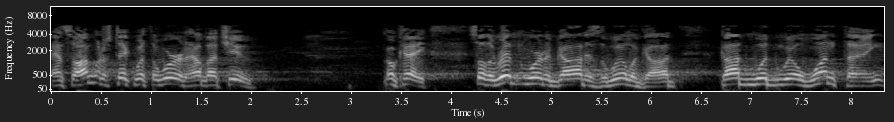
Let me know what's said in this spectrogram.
And so I'm going to stick with the word. How about you? Okay, so the written word of God is the will of God. God wouldn't will one thing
